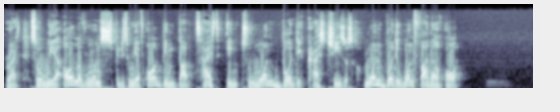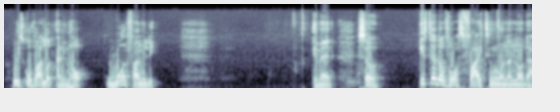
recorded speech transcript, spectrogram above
Right? So we are all of one spirit. We have all been baptized into one body, Christ Jesus. One body, one Father of all. Who is over Lord and in all. One family. Amen. So instead of us fighting one another,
